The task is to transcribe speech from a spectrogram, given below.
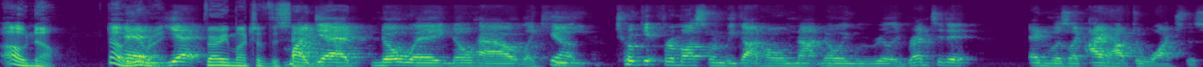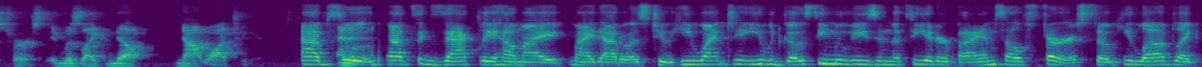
Oh, no. No, and you're right. yet, Very much of the same. my dad, no way, no how. Like he Yeah. took it from us when we got home, not knowing we really rented it, and was like, "I have to watch this first. And was like, "No, not watching it." Absolutely. That's exactly how my my dad was too. He went to he would go see movies in the theater by himself first. So he loved like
